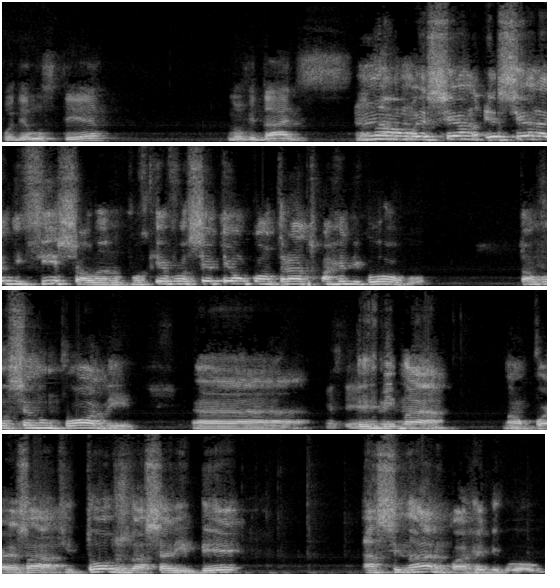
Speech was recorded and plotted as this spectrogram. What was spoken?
podemos ter novidades? Não, esse ano, esse ano é difícil, Alano, porque você tem um contrato com a Rede Globo. Então você não pode é, terminar. Não pode, exato. E todos da Série B assinaram com a Rede Globo.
